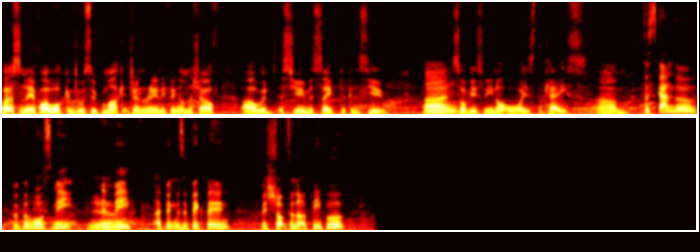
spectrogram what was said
Personally, if I walk into a supermarket, generally anything on the shelf I would assume is safe to consume. Uh, Mm. it's obviously not always the case. Um, The scandal with the horse meat Yeah. and beef, I think, was a big thing, which shocked a lot of people.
